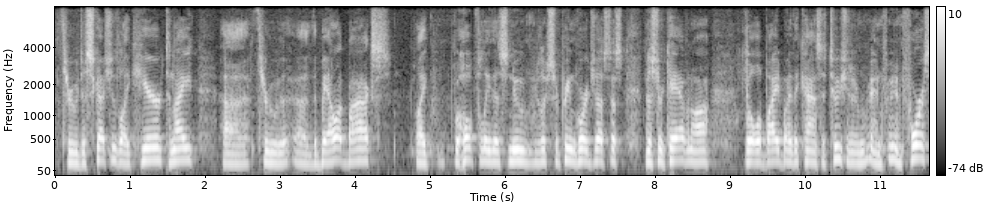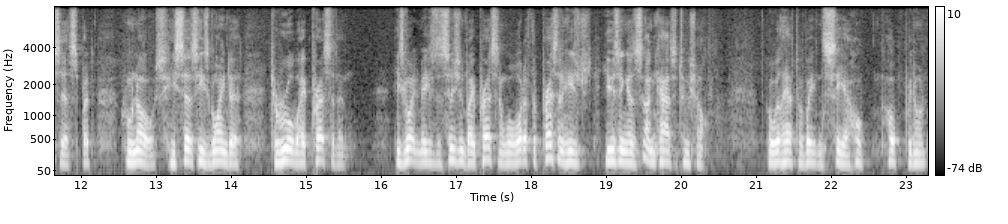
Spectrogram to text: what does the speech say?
through discussions like here tonight, uh, through uh, the ballot box, like hopefully this new Supreme Court Justice, Mr. Kavanaugh, will abide by the Constitution and, and enforce this. But who knows? He says he's going to, to rule by precedent. He's going to make his decision by precedent. Well, what if the precedent he's using is unconstitutional? But we'll have to wait and see. I hope hope we don't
